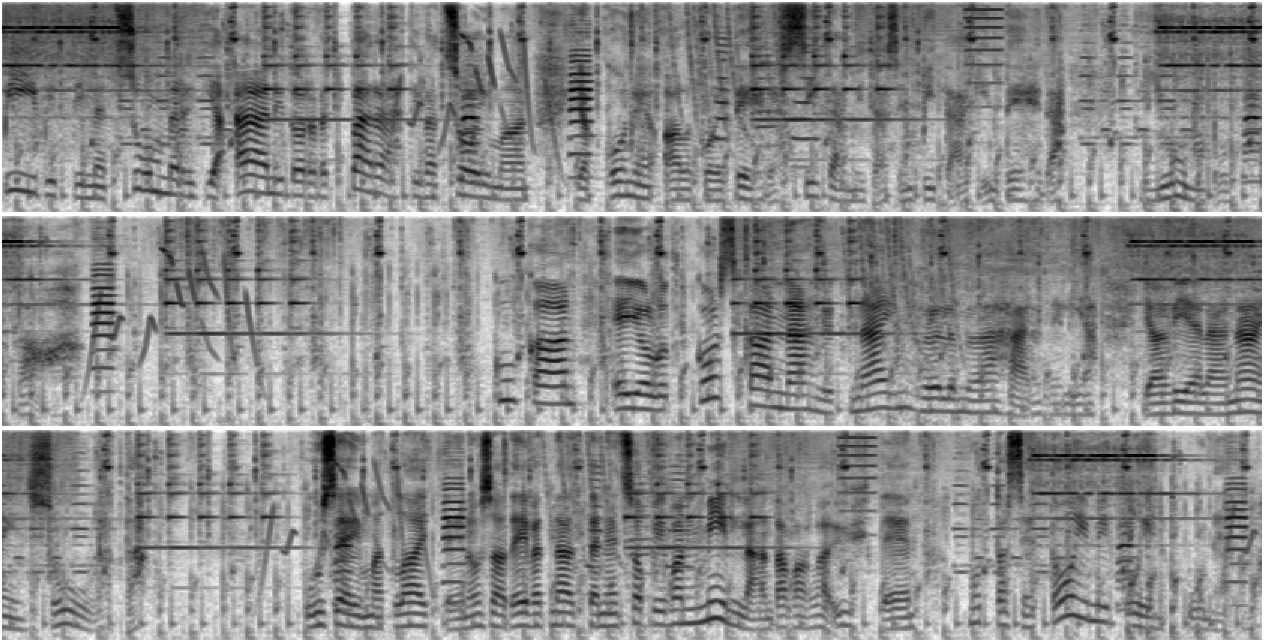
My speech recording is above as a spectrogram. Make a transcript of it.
piipittimet, summerit ja äänitorvet pärähtivät soimaan ja kone alkoi tehdä sitä, mitä sen pitääkin tehdä. Jumputtaa. Kukaan ei ollut koskaan nähnyt näin hölmöä härveliä ja vielä näin suurta. Useimmat laitteen osat eivät näyttäneet sopivan millään tavalla yhteen, mutta se toimi kuin unelma.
